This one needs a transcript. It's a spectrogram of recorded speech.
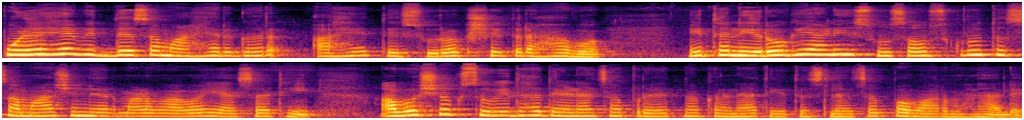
पुणे हे विद्येचं माहेरघर आहे. ते सुरक्षित राहावं. इथं निरोगी आणि सुसंस्कृत समाज निर्माण व्हावा यासाठी आवश्यक सुविधा देण्याचा प्रयत्न करण्यात येत असल्याचं पवार म्हणाले.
